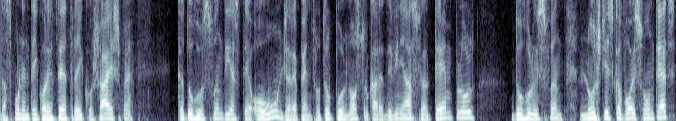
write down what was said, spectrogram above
dar spune 1 Corinteni 3 cu 16 că Duhul Sfânt este o ungere pentru trupul nostru care devine astfel templul Duhului Sfânt. Nu știți că voi sunteți?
